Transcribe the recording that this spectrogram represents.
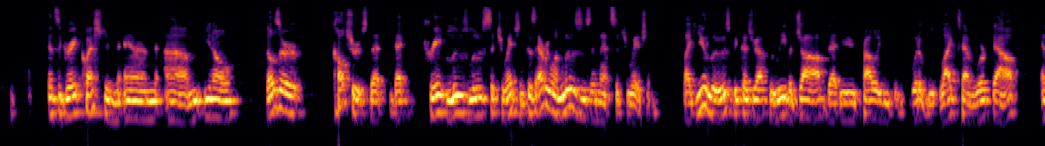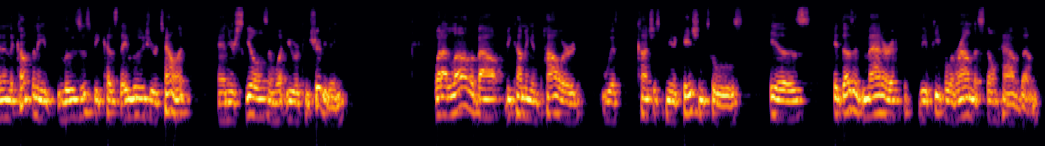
It's a great question. And, um, you know, those are cultures that, that create lose lose situations because everyone loses in that situation. Like you lose because you have to leave a job that you probably would have liked to have worked out. And then the company loses because they lose your talent and your skills and what you are contributing. What I love about becoming empowered with conscious communication tools is it doesn't matter if the people around us don't have them.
